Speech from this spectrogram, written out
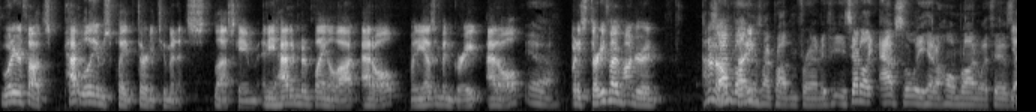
What are your thoughts? Pat Williams played 32 minutes last game, and he hadn't been playing a lot at all. I mean, he hasn't been great at all, Yeah. but he's 3,500. I don't Shot know. volume 30, is my problem for him. If he- he's got to like absolutely hit a home run with his Yeah.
